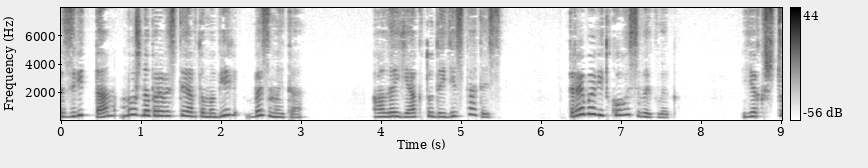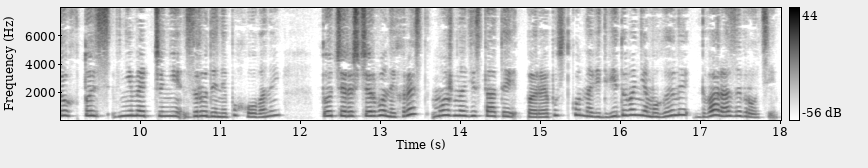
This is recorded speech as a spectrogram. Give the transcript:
Звідтам можна перевести автомобіль без мита. Але як туди дістатись? Треба від когось виклик. Якщо хтось в Німеччині з родини похований, то через Червоний Хрест можна дістати перепустку на відвідування могили два рази в році.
